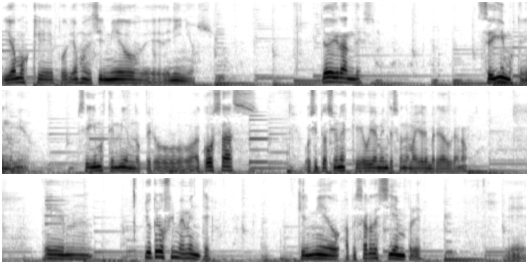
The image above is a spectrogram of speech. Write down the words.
Digamos que podríamos decir miedos de, de niños. Ya de grandes, seguimos teniendo miedo, seguimos temiendo, pero a cosas o situaciones que obviamente son de mayor envergadura, ¿no? Em, yo creo firmemente que el miedo, a pesar de siempre eh,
